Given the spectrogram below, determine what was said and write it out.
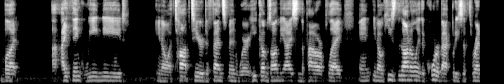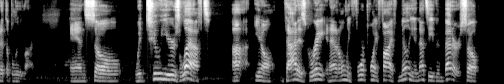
but I think we need, you know, a top tier defenseman where he comes on the ice in the power play, and you know he's not only the quarterback but he's a threat at the blue line. And so with two years left, uh, you know that is great, and at only 4.5 million, that's even better. So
